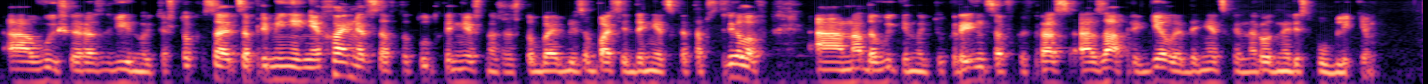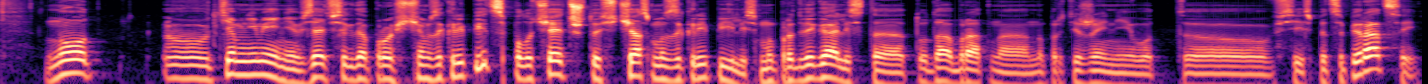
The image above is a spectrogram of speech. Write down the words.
а, выше раздвинуть. А что касается применения хаммерсов, то тут, конечно же, чтобы обезопасить Донецк от обстрелов, а, надо выкинуть украинцев как раз а, за пределы Донецкой Народной Республики. Э, тем не менее, взять всегда проще, чем закрепиться. Получается, что сейчас мы закрепились. Мы продвигались-то туда-обратно на протяжении вот э, всей спецоперации.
